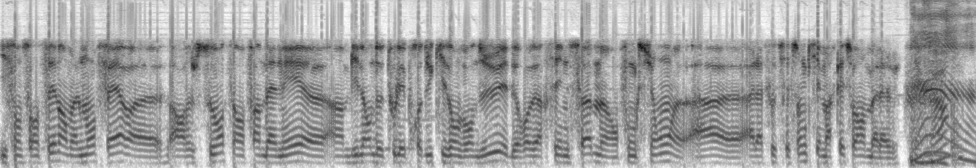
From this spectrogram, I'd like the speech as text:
ils sont censés normalement faire, euh, alors souvent c'est en fin d'année, euh, un bilan de tous les produits qu'ils ont vendus et de reverser une somme en fonction euh, à, euh, à l'association qui est marquée sur l'emballage. D'accord. Ah.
